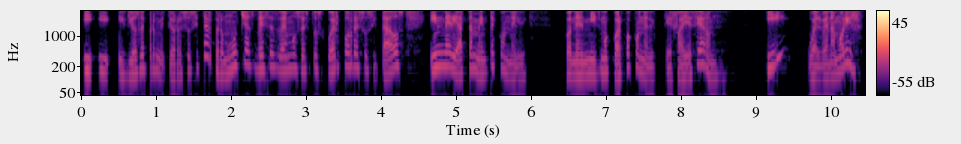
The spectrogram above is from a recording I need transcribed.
y, Dios le permitió resucitar, pero muchas veces vemos estos cuerpos resucitados inmediatamente con el con el mismo cuerpo con el que fallecieron y vuelven a morir.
